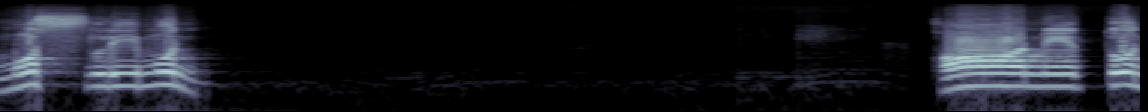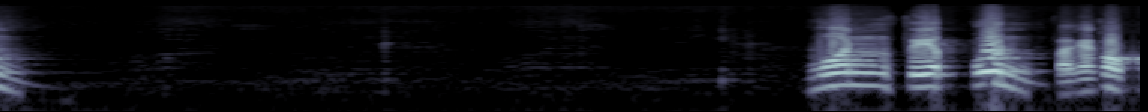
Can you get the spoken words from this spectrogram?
Muslimun. Qanitun. Munfiqun. Pakai kok.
